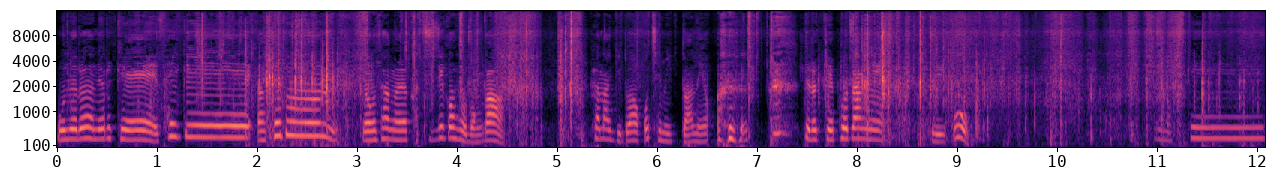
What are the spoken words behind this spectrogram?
오늘은 이렇게 세 개, 아, 세분 영상을 같이 찍어서 뭔가 편하기도 하고 재밌기도 하네요. 이렇게 포장해 드리고 이렇게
